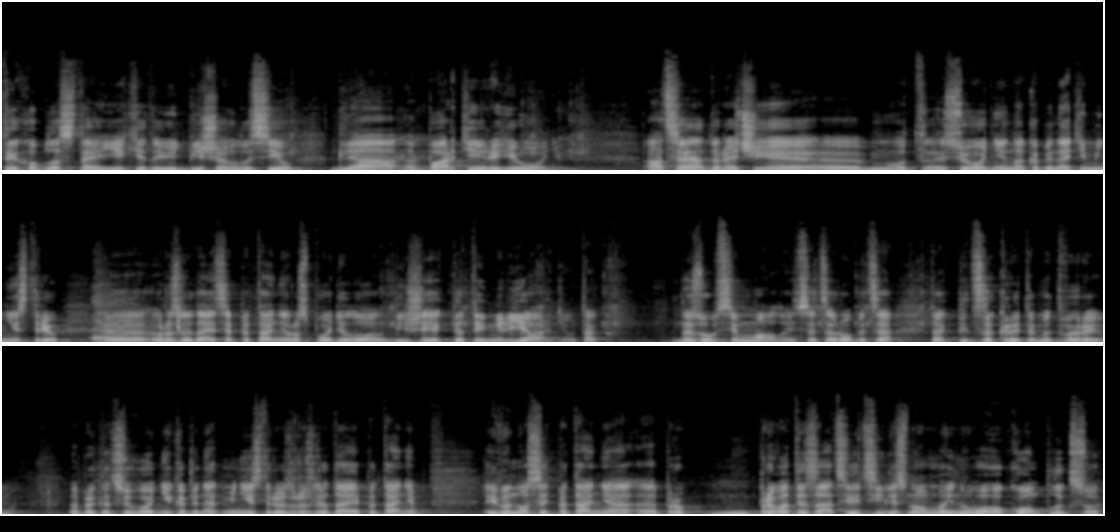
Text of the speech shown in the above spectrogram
тих областей, які дають більше голосів для партії регіонів. А це, до речі, е, от сьогодні на кабінеті міністрів е, розглядається питання розподілу більше як 5 мільярдів. Так не зовсім мало. І все це робиться так під закритими дверима. Наприклад, сьогодні Кабінет міністрів розглядає питання і виносить питання е, про приватизацію цілісного майнового комплексу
